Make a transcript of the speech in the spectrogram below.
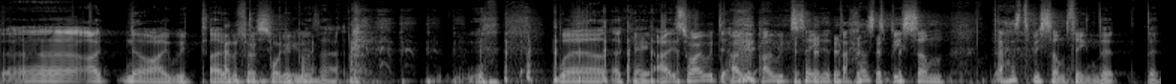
Uh, I no, I would I At would disagree with that. well, okay. I, so I would, I would I would say that there has to be some there has to be something that that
